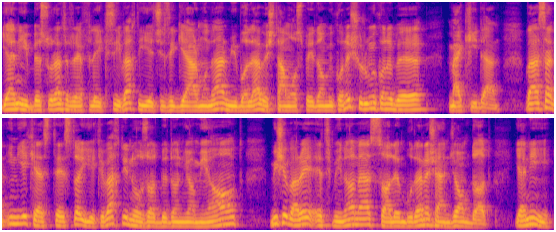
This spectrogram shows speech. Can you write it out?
یعنی به صورت رفلکسی وقتی یه چیزی گرم و نرمی با لبش تماس پیدا می‌کنه شروع می‌کنه به مکیدن. و اصلا این یکی از تستاییه که وقتی نوزاد به دنیا میاد میشه برای اطمینان از سالم بودنش انجام داد. یعنی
